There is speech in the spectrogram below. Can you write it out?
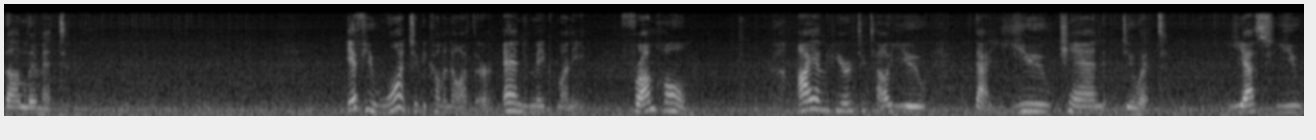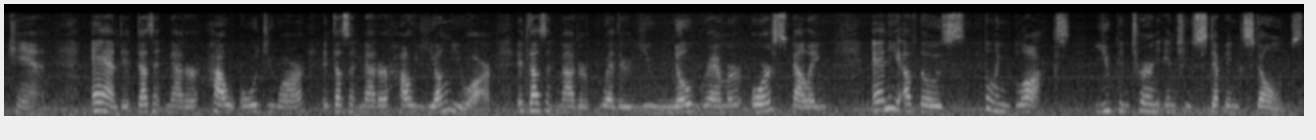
the limit. If you want to become an author and make money from home, I am here to tell you that you can do it. Yes, you can. And it doesn't matter how old you are. It doesn't matter how young you are. It doesn't matter whether you know grammar or spelling. Any of those spelling blocks you can turn into stepping stones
